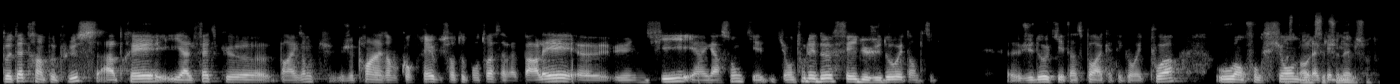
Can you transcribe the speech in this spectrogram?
peut-être un peu plus. Après, il y a le fait que, par exemple, je prends un exemple concret, surtout pour toi, ça va te parler. Euh, une fille et un garçon qui, ont tous les deux fait du judo étant petit. Euh, judo qui est un sport à catégorie de poids, ou en fonction un sport de exceptionnel surtout.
